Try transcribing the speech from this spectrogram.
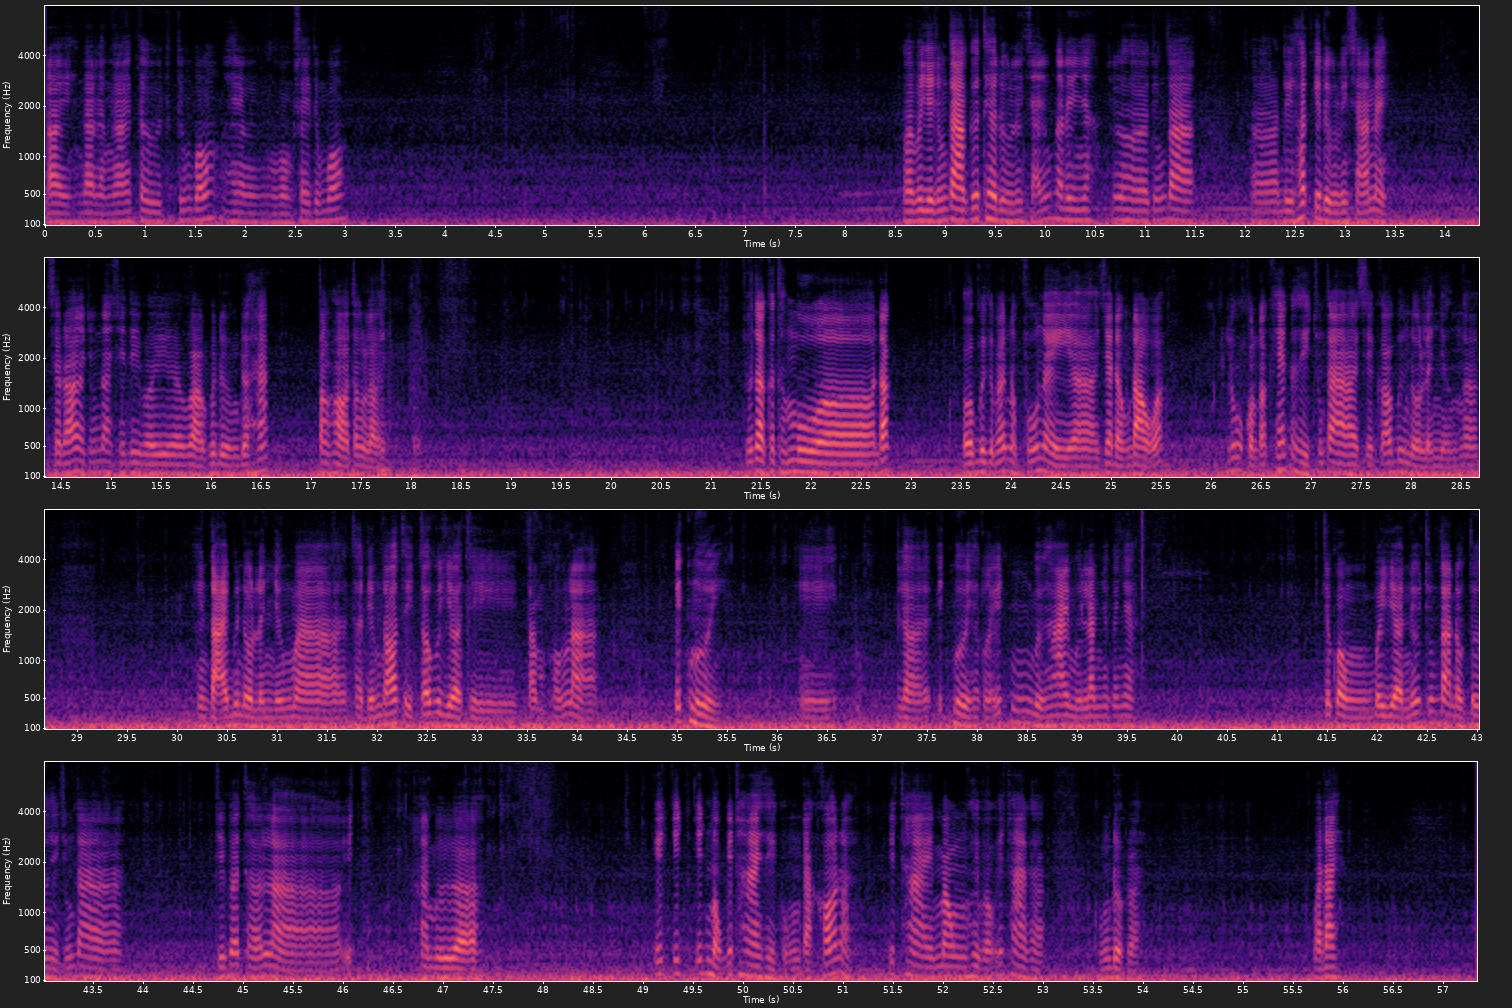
Đây đây là ngay từ tiếng 4 hay là vòng xoay tiếng 4 rồi bây giờ chúng ta cứ theo đường liên xã chúng ta đi nha. Chứ ờ, chúng ta à, đi hết cái đường liên xã này sau đó là chúng ta sẽ đi vào, vào cái đường DH Tân Hòa Tân Lợi. Chúng ta có thể mua đất ở bên cái bán đồng phố này à, giai đoạn đầu á. Lúc mà còn đất hết thì chúng ta sẽ có biên độ lợi nhuận à, hiện tại biên độ lợi nhuận mà thời điểm đó thì tới bây giờ thì tầm khoảng là x10 thì là x10 hoặc là x12 15 nha cả nhà. Chứ còn bây giờ nếu chúng ta đầu tư thì chúng ta chỉ có thể là x20 x, x, x1 x2 thì cũng đã khó rồi x2 mong hy vọng x2 là cũng được rồi. Và đây.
